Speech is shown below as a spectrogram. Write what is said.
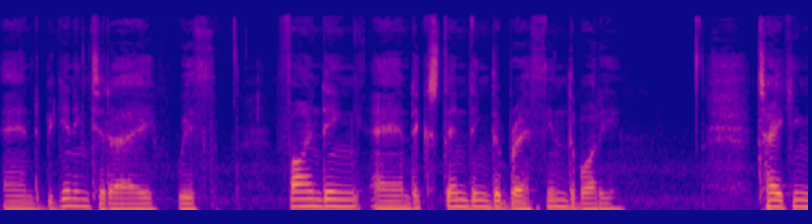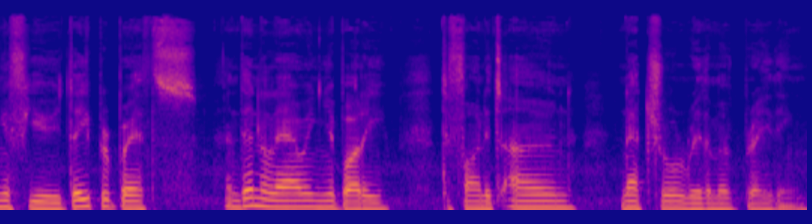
And beginning today with finding and extending the breath in the body, taking a few deeper breaths, and then allowing your body to find its own natural rhythm of breathing.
